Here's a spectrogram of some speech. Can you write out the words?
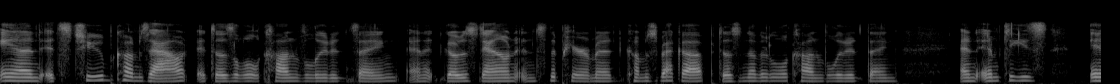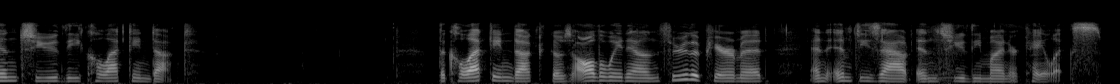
And its tube comes out, it does a little convoluted thing, and it goes down into the pyramid, comes back up, does another little convoluted thing, and empties into the collecting duct. The collecting duct goes all the way down through the pyramid and empties out into the minor calyx.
